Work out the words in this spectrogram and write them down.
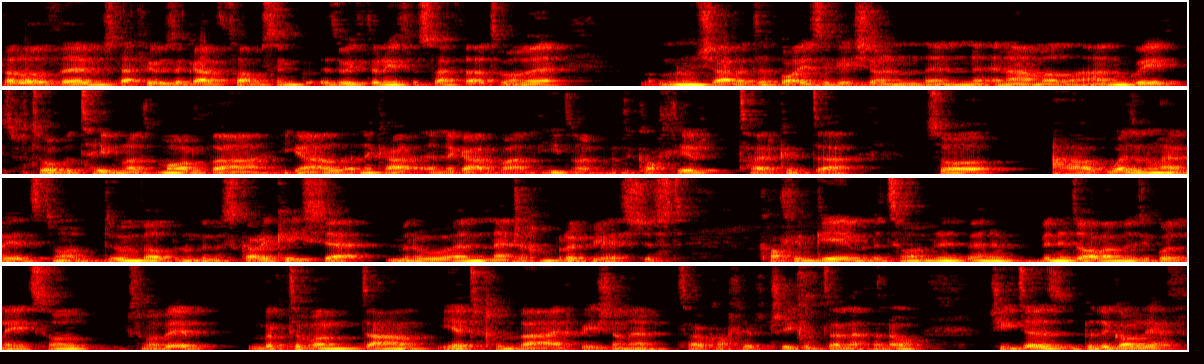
fel oedd um, Steffi was a Garth Thompson y ni eitha swetha, ti'n meddwl, maen nhw'n siarad y boys y geisio yn, yn, yn aml, a nhw'n gweud, ti'n meddwl, teimlad mor dda i gael yn y, yn y garfan, hyd yn oed wedi colli'r tair cyntaf. So, a wedyn nhw hefyd, ti'n dwi'n fel bod nhw ddim yn sgori ceisiau, maen nhw yn edrych yn bryglis, just colli'r gêm yn y tymor yn y funud ola mae'n wedi bod yn neud. So, ti'n be, mae'r tymor yn dal i edrych yn dda i'r bys, ond taw colli'r tri gyntaf nethon nhw. Cheetahs, bydd y goliaeth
